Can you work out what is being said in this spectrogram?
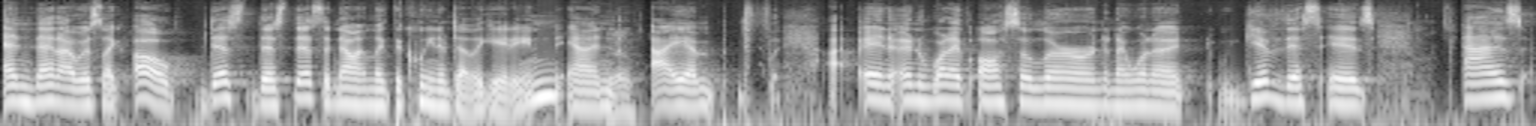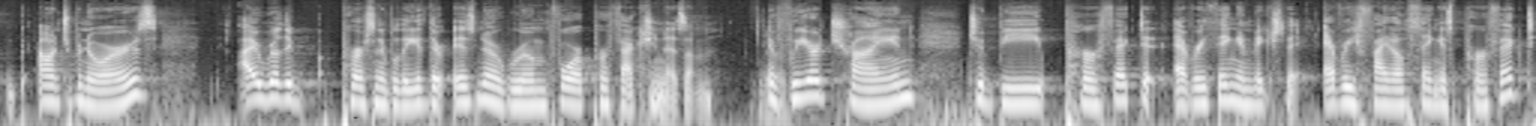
And then I was like, oh, this, this, this, and now I'm like the queen of delegating, and I am. And and what I've also learned, and I want to give this is, as entrepreneurs, I really personally believe there is no room for perfectionism. If we are trying to be perfect at everything and make sure that every final thing is perfect,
